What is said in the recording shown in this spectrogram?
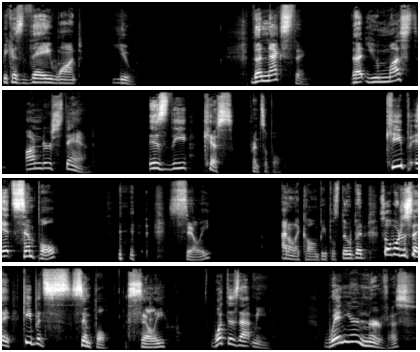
because they want you. The next thing that you must understand is the KISS principle. Keep it simple. Silly. I don't like calling people stupid. So we'll just say keep it simple. Silly. What does that mean? When you're nervous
